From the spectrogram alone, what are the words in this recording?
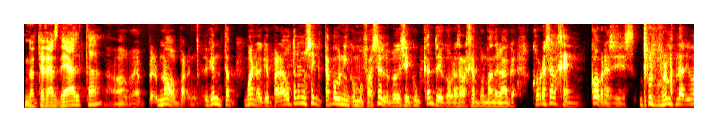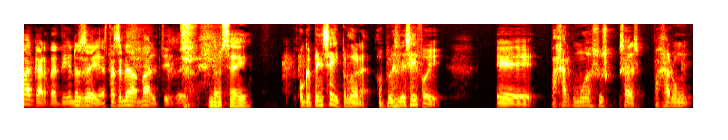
No te das de alta. No, pero, no que, bueno, que para outra non sei tampouco nin como facelo, porque sei canto yo cobras al gen por mandar unha carta. Cobras al gen? Cobras por, por mandar unha carta, tío, non sei, hasta se me dá mal, tío. non sei o que pensei, perdona, o que pensei foi eh, pajar como unha, sabes, pajar un,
